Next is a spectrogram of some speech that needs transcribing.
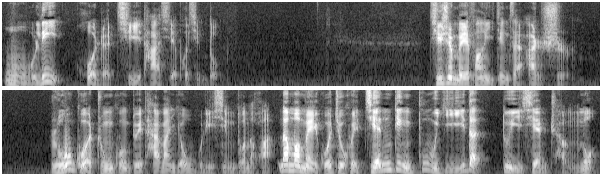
武力或者其他胁迫行动。其实，美方已经在暗示，如果中共对台湾有武力行动的话，那么美国就会坚定不移地兑现承诺。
